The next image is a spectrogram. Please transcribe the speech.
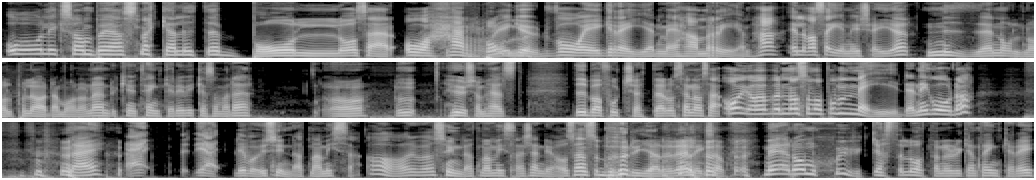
Och liksom börjar snacka lite boll och så här, åh herregud, vad är grejen med Hamrén? Ha? Eller vad säger ni tjejer? 9.00 på lördagmorgonen, du kan ju tänka dig vilka som var där. Ja. Mm, hur som helst, vi bara fortsätter och sen har så här, oj, var det någon som var på Maiden igår då? nej, nej, nej, det var ju synd att man missade. Ja, det var synd att man missade kände jag. Och sen så började det liksom med de sjukaste låtarna du kan tänka dig.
